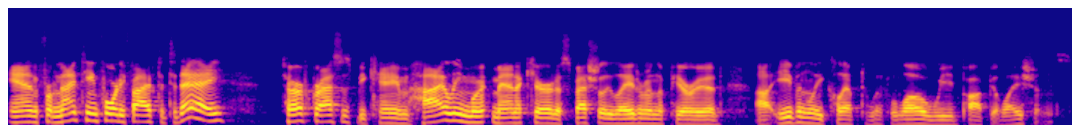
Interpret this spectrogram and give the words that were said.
And from 1945 to today, Turf grasses became highly manicured, especially later in the period, uh, evenly clipped with low weed populations.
